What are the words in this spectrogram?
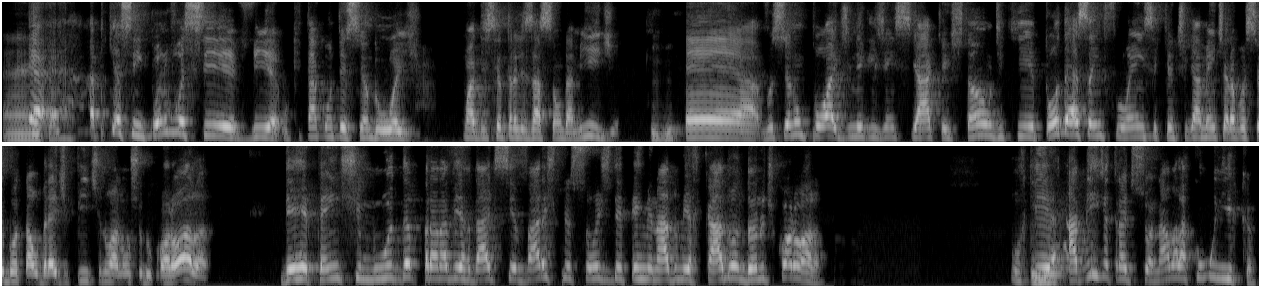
É, é, então... é porque assim, quando você vê o que está acontecendo hoje com a descentralização da mídia, uhum. é, você não pode negligenciar a questão de que toda essa influência que antigamente era você botar o Brad Pitt no anúncio do Corolla, de repente muda para, na verdade, ser várias pessoas de determinado mercado andando de Corolla. Porque uhum. a mídia tradicional ela comunica.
